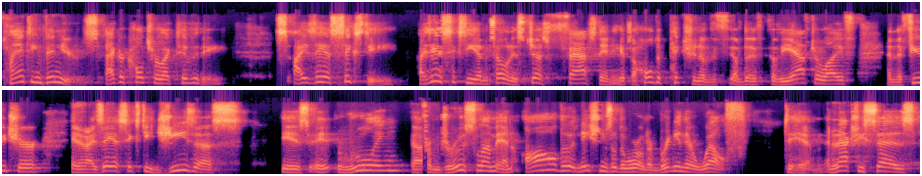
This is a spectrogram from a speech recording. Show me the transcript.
planting vineyards, agricultural activity. Isaiah 60, Isaiah 60 on its own is just fascinating. It's a whole depiction of the, of the, of the afterlife and the future. And in Isaiah 60, Jesus is eh, ruling uh, from Jerusalem, and all the nations of the world are bringing their wealth to him. And it actually says,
